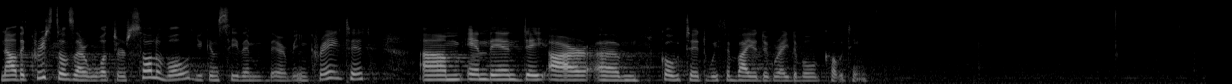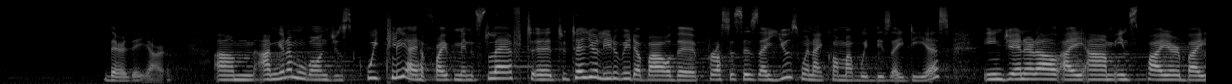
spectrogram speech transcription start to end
Now the crystals are water soluble. You can see them there being created. Um, and then they are um, coated with a biodegradable coating. There they are. Um, I'm going to move on just quickly. I have five minutes left uh, to tell you a little bit about the processes I use when I come up with these ideas. In general, I am inspired by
